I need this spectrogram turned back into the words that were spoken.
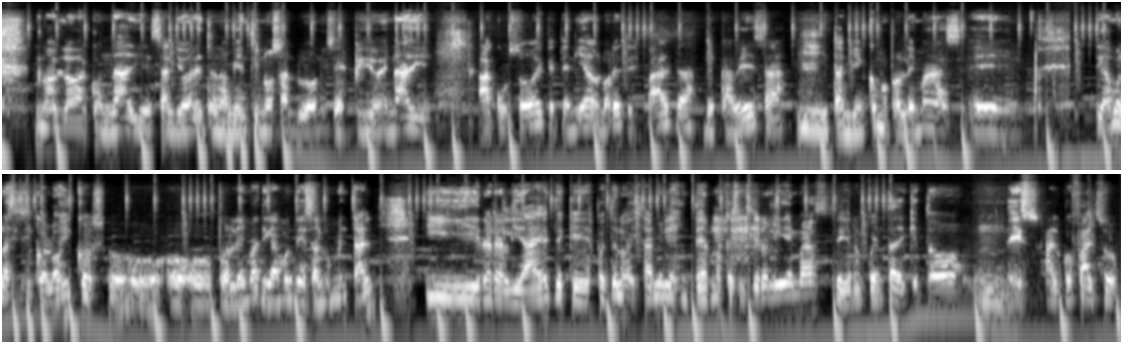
no hablaba con nadie, salió del entrenamiento y no saludó ni se despidió de nadie, acusó de que tenía dolores de espalda, de cabeza y también como problemas eh, digamos, así psicológicos o, problemas, digamos, de salud mental. Y la realidad es de que después de los exámenes internos que se hicieron y demás, se dieron cuenta de que todo mm, es algo falso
